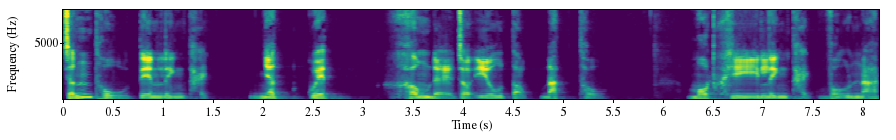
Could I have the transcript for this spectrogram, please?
chấn thủ tiên linh thạch, nhất quyết không để cho yêu tộc đắc thủ một khi linh thạch vỡ nát,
